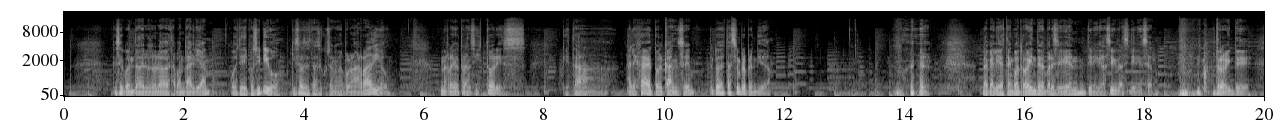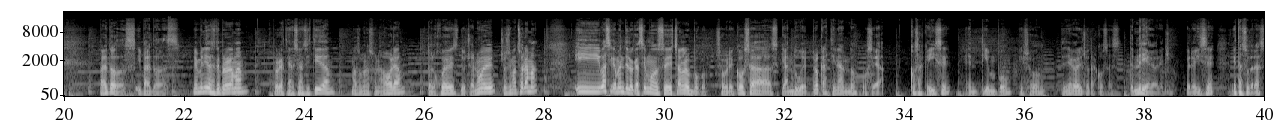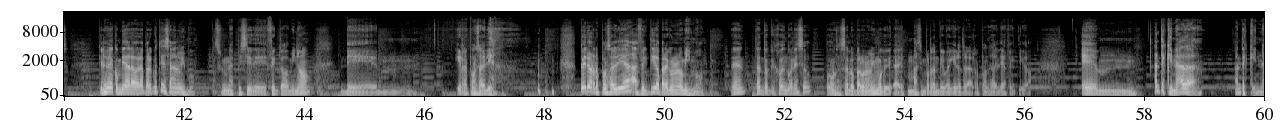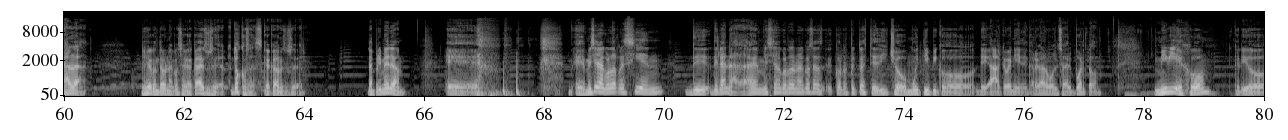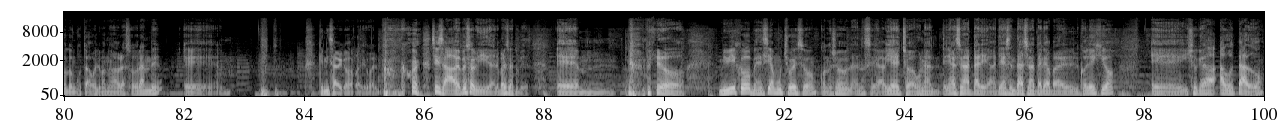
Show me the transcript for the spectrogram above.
¿Qué se cuenta del otro lado de esta pantalla? O este dispositivo. Quizás estás escuchándome por una radio. Una radio de transistores. Que está alejada de tu alcance. Entonces está siempre prendida. La calidad está en 420, me parece bien. Tiene que, así, así tiene que ser. 420 para todos y para todas. Bienvenidos a este programa. Procrastinación asistida. Más o menos una hora. Los jueves de 8 a 9. Yo soy Matsorama. Y básicamente lo que hacemos es charlar un poco sobre cosas que anduve procrastinando, o sea, cosas que hice en tiempo que yo tendría que haber hecho otras cosas. Tendría que haber hecho, pero hice estas otras, que les voy a convidar ahora para que ustedes hagan lo mismo. Es una especie de efecto dominó de mm, irresponsabilidad. pero responsabilidad afectiva para con uno mismo. ¿Eh? Tanto que joden con eso, podemos hacerlo para uno mismo, que es más importante que cualquier otra responsabilidad afectiva. Em, antes que nada, antes que nada, les voy a contar una cosa que acaba de suceder. Dos cosas que acaban de suceder. La primera, eh, eh, me hicieron acordar recién de, de la nada. ¿eh? Me hicieron acordar una cosa con respecto a este dicho muy típico de, ah, que venís de cargar bolsa del puerto. Mi viejo, querido don Gustavo, le mando un abrazo grande. eh, que ni sabe que hago radio igual. sí sabe, pero se olvida, le parece una estupidez. Eh, pero mi viejo me decía mucho eso cuando yo, no sé, había hecho una. tenía que hacer una tarea, me tenía que sentar a hacer una tarea para el colegio eh, y yo quedaba agotado,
